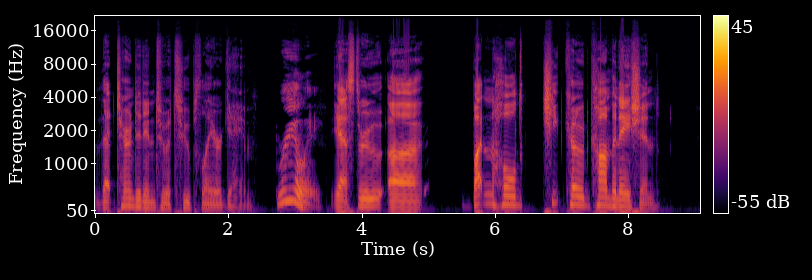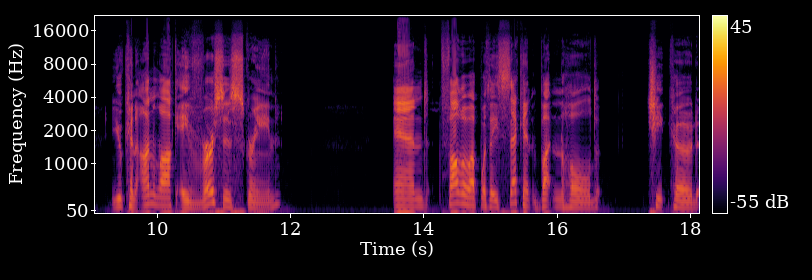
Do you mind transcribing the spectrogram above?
that turned it into a two player game. Really? Yes, through uh, button hold cheat code combination, you can unlock a versus screen and follow up with a second button hold cheat code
